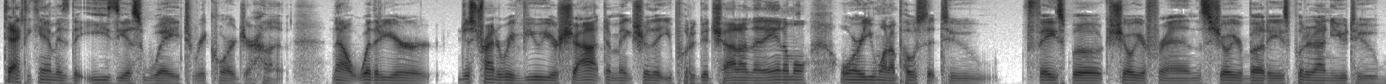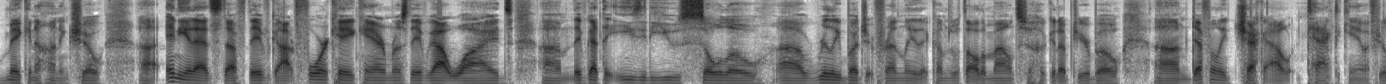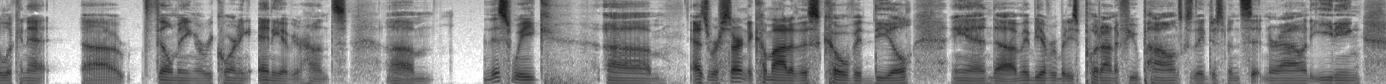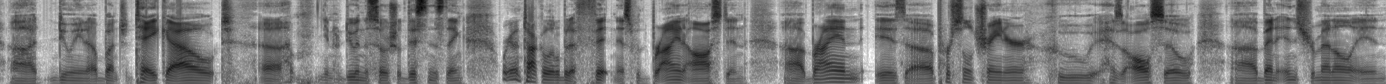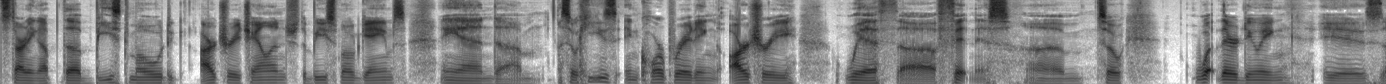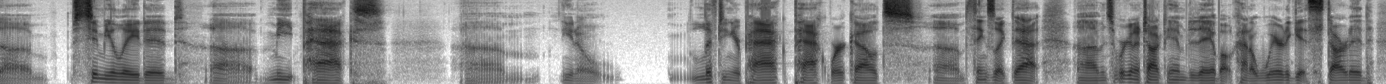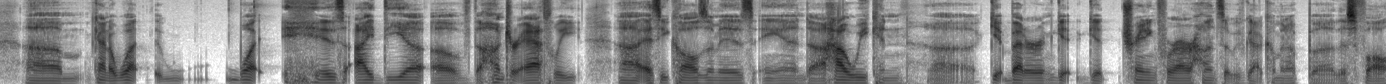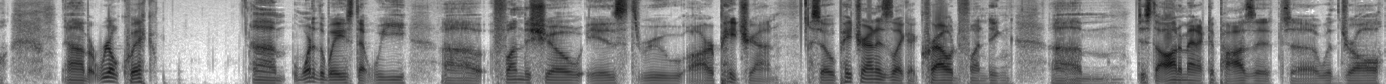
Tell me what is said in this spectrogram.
Tactacam is the easiest way to record your hunt. Now, whether you're just trying to review your shot to make sure that you put a good shot on that animal, or you want to post it to Facebook, show your friends, show your buddies, put it on YouTube, making a hunting show, uh, any of that stuff. They've got 4K cameras, they've got wides, um, they've got the easy to use solo, uh, really budget friendly that comes with all the mounts to hook it up to your bow. Um, definitely check out Tactacam if you're looking at uh, filming or recording any of your hunts. Um, this week, um, as we're starting to come out of this COVID deal, and uh, maybe everybody's put on a few pounds because they've just been sitting around eating, uh, doing a bunch of takeout, uh, you know, doing the social distance thing. We're going to talk a little bit of fitness with Brian Austin. Uh, Brian is a personal trainer who has also uh, been instrumental in starting up the Beast Mode Archery Challenge, the Beast Mode Games, and um, so he's incorporating archery with uh, fitness. Um, so what they're doing is um, simulated uh, meat packs, um, you know, lifting your pack, pack workouts, um, things like that. Um, and so we're going to talk to him today about kind of where to get started, um, kind of what what his idea of the hunter athlete, uh, as he calls them, is, and uh, how we can uh, get better and get get training for our hunts that we've got coming up uh, this fall. Uh, but real quick. Um, one of the ways that we uh, fund the show is through our Patreon. So Patreon is like a crowdfunding, um, just an automatic deposit, withdrawal,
